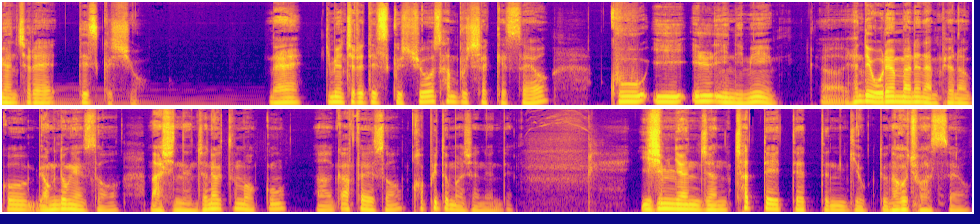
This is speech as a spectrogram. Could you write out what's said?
김현철의 디스크쇼. 네. 김현철의 디스크쇼 3부 시작했어요. 9212님이 어, 현대 오랜만에 남편하고 명동에서 맛있는 저녁도 먹고 어, 카페에서 커피도 마셨는데 20년 전 첫 데이트 했던 기억도 나고 좋았어요.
